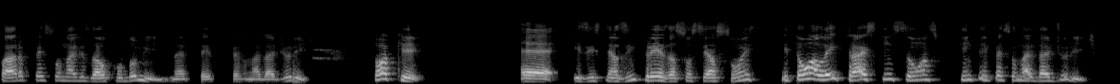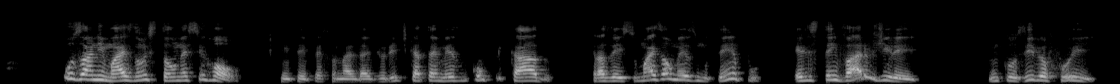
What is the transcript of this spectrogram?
para personalizar o condomínio, né? Ter personalidade jurídica. Só que é, existem as empresas, associações, então a lei traz quem são as, quem tem personalidade jurídica. Os animais não estão nesse rol. Quem tem personalidade jurídica é até mesmo complicado trazer isso, mas ao mesmo tempo eles têm vários direitos. Inclusive eu fui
